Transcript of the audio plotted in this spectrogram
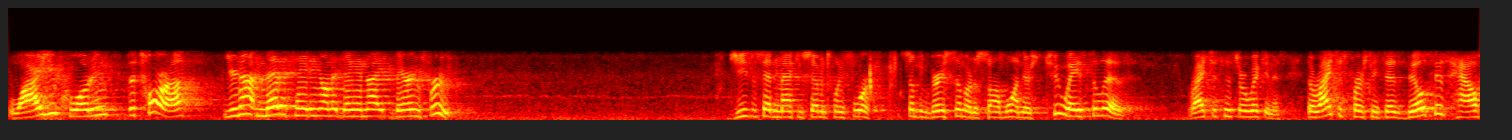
Why are you quoting the Torah? You're not meditating on it day and night bearing fruit. Jesus said in Matthew 7:24 something very similar to Psalm 1. There's two ways to live: righteousness or wickedness. The righteous person, he says, builds his house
